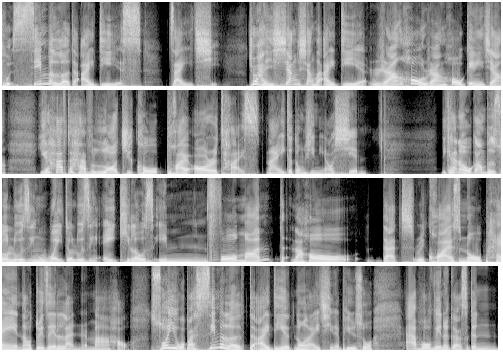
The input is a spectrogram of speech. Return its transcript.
put similar 的 ideas 在一起。 就很相像的 idea，然后，然后我跟你讲，you have to have logical prioritize 哪一个东西你要先。你看到我刚刚不是说 losing weight，losing eight kilos in four months，然后 that requires no pain，然后对这些懒人嘛好，所以我把 similar 的 idea 弄在一起呢，譬如说 apple vinegar 是跟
